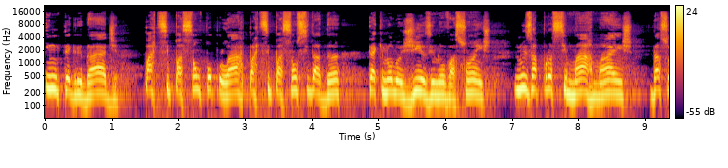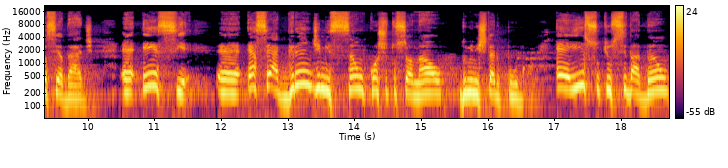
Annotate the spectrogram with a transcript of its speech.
integridade, participação popular, participação cidadã, tecnologias inovações, nos aproximar mais da sociedade. É esse, é, essa é a grande missão constitucional do Ministério Público. É isso que o cidadão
